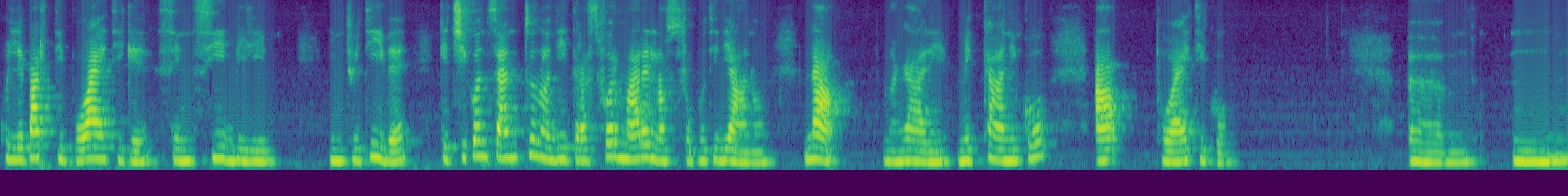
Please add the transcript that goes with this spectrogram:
quelle parti poetiche, sensibili, intuitive, che ci consentono di trasformare il nostro quotidiano da magari meccanico a poetico, ehm, mm,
